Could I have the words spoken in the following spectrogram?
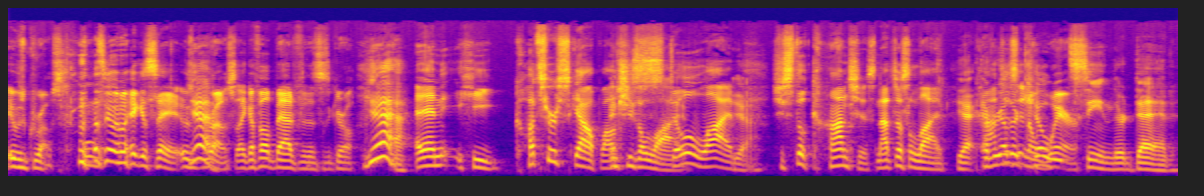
it was gross. That's the only way I can say it. It was Yeah. gross. Like I felt bad for this girl. yeah. And then he cuts her scalp while And she's she's, alive. still alive. Yeah. She's still conscious, not just alive. Yeah. Every Conscious other and kill aware. we've seen, they're dead,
